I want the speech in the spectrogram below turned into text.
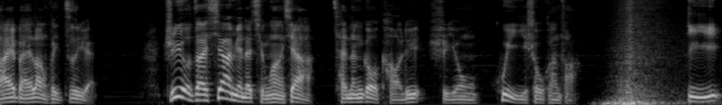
白白浪费资源，只有在下面的情况下才能够考虑使用会议收款法。第一，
